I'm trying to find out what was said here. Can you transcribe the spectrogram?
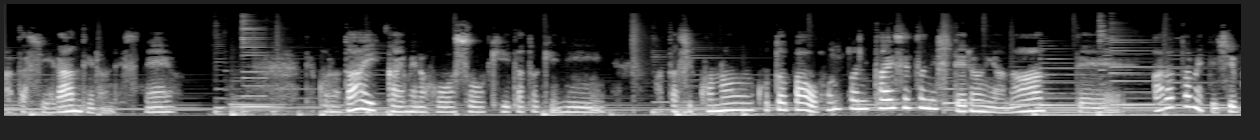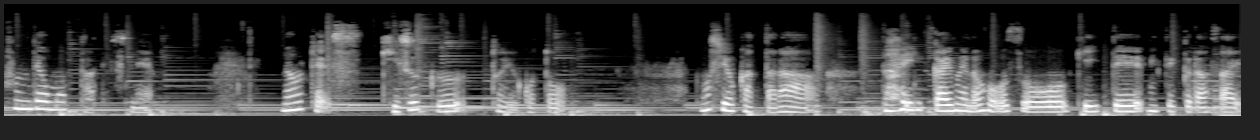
私選んでるんですね。でこの第1回目の放送を聞いた時に、私この言葉を本当に大切にしてるんやなって改めて自分で思ったんですね。Notice 気づくということもしよかったら第1回目の放送を聞いてみてください。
